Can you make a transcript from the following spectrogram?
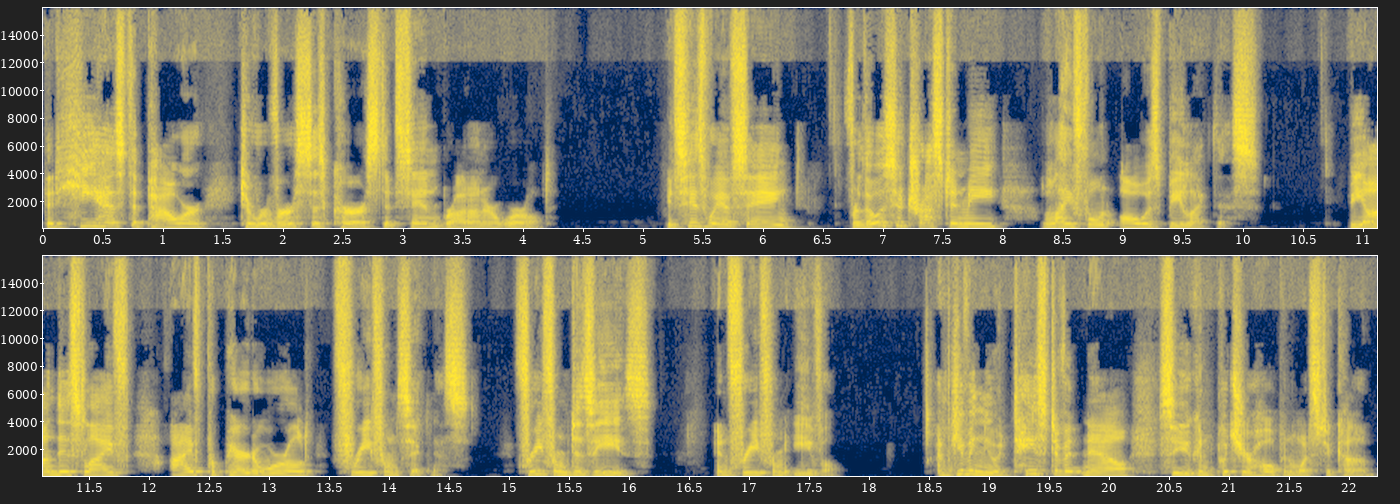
that he has the power to reverse the curse that sin brought on our world. It's his way of saying, for those who trust in me, life won't always be like this. Beyond this life, I've prepared a world free from sickness, free from disease, and free from evil. I'm giving you a taste of it now so you can put your hope in what's to come.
